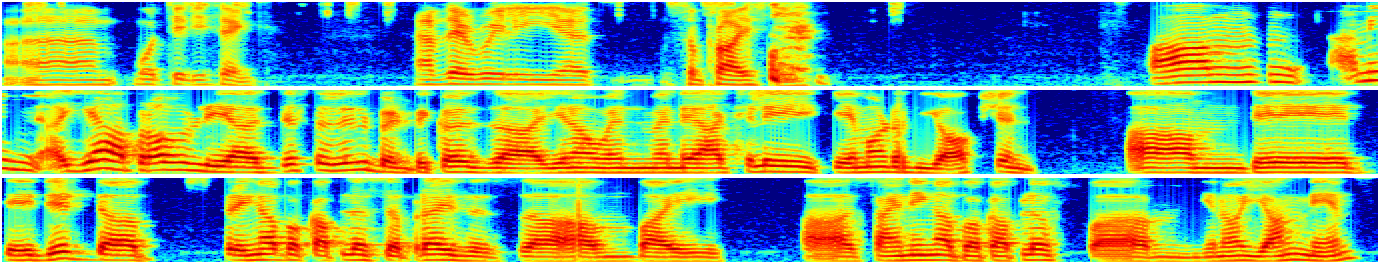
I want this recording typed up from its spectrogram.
um, what did you think? Have they really uh, surprised you? Um, I mean, uh, yeah, probably uh, just a little bit because uh, you know when when they actually came out of the auction, um, they they did uh, spring up a couple of surprises um, by uh, signing up a couple of um, you know young names.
